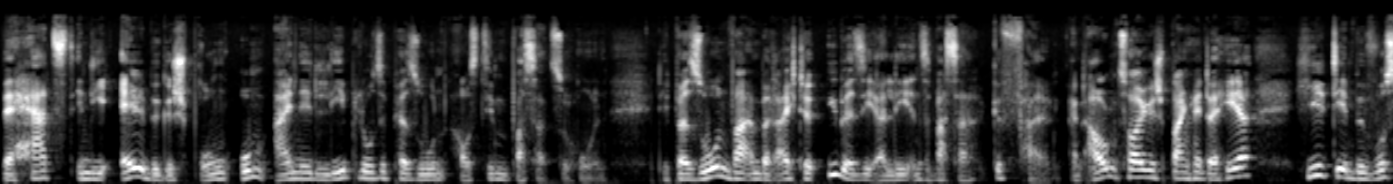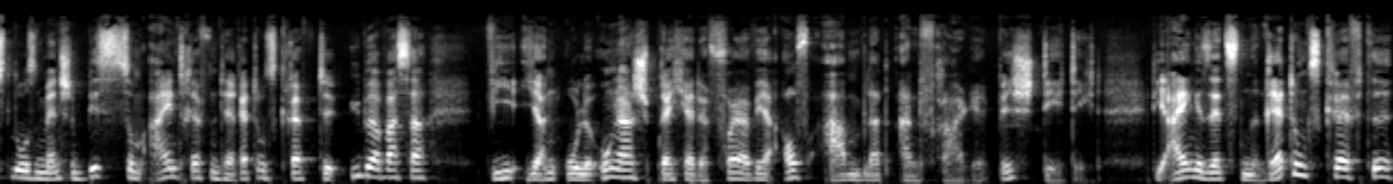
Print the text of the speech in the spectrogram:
beherzt in die Elbe gesprungen, um eine leblose Person aus dem Wasser zu holen. Die Person war im Bereich der Überseeallee ins Wasser gefallen. Ein Augenzeuge sprang hinterher, hielt den bewusstlosen Menschen bis zum Eintreffen der Rettungskräfte über Wasser, wie Jan-Ole Unger, Sprecher der Feuerwehr, auf Abendblatt Anfrage bestätigt. Die eingesetzten Rettungskräfte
